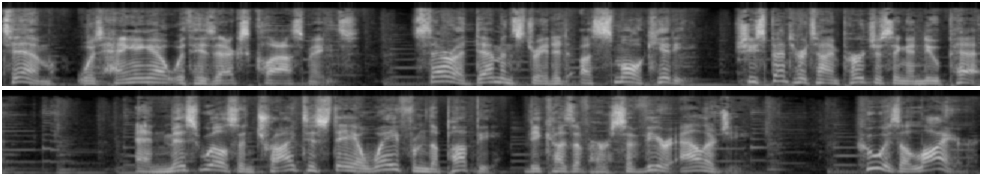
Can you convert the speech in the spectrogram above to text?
Tim was hanging out with his ex classmates. Sarah demonstrated a small kitty. She spent her time purchasing a new pet. And Miss Wilson tried to stay away from the puppy because of her severe allergy. Who is a liar?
